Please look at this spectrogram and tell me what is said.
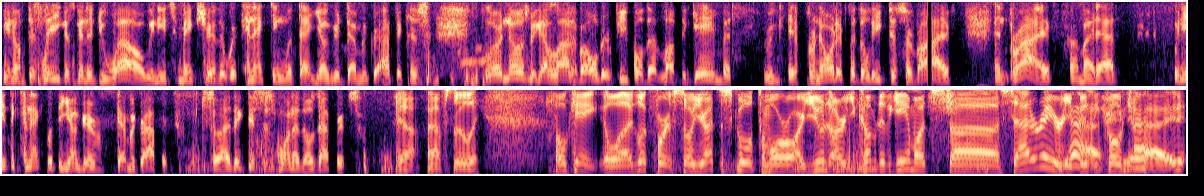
You know, if this league is going to do well, we need to make sure that we're connecting with that younger demographic. Because Lord knows we got a lot of older people that love the game, but if in order for the league to survive and thrive, I might add, we need to connect with the younger demographic. So I think this is one of those efforts. Yeah, absolutely. Okay, well, I look for. So you're at the school tomorrow. Are you are you coming to the game on uh, Saturday, or are yeah, you busy coaching? Yeah, any,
